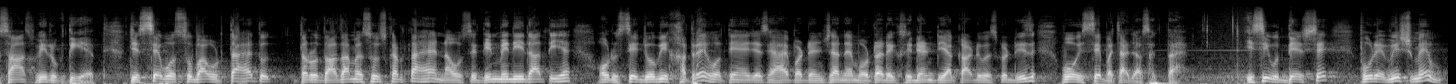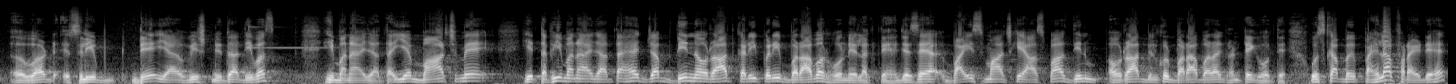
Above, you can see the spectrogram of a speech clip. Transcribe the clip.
सांस भी रुकती है, जिससे वो सुबह उठता है तो तरोताज़ा महसूस करता है, ना उसे दिन में नींद आती है और उससे जो भी खतरे होते हैं, जैसे हाइपरटेंशन है, मोटर एक्सीडेंट या कार्डियोवैस्कुलर डिज़ीज़, वो इससे बचा जा सकता है। इसी उद्देश्य से पूरे विश्व में वर्ल्ड स्लीप डे या विश्व निद्रा दिवस ही मनाया जाता है। ये मार्च में ये तभी मनाया जाता है जब दिन और रात करीब करीब बराबर होने लगते हैं। जैसे 22 मार्च के आसपास दिन और रात बिल्कुल बराबर घंटे के होते हैं। उसका पहला फ्राइडे है,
